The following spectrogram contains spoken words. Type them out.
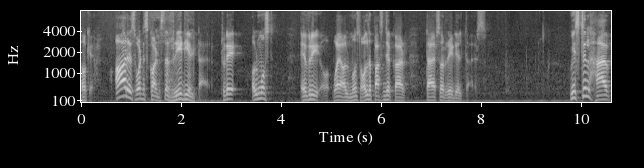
Okay. R is what is called as the radial tire. Today almost every, why almost all the passenger car tires are radial tires. We still have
